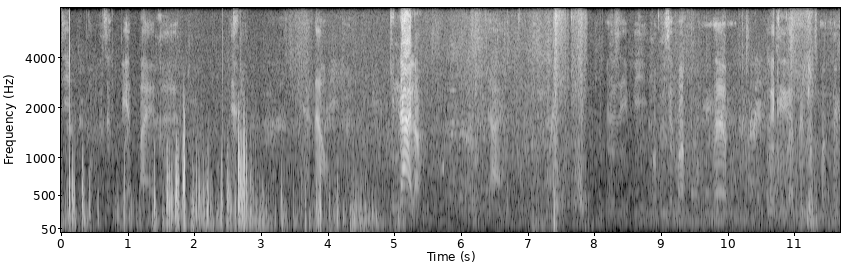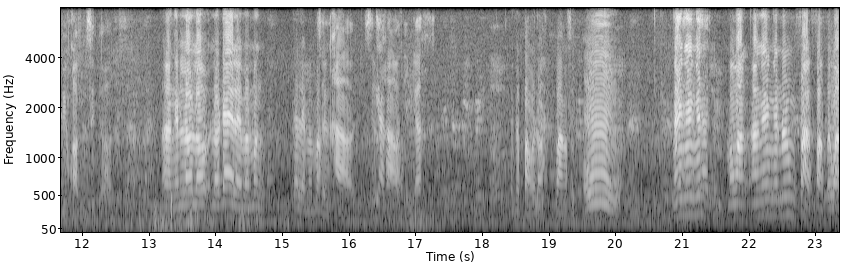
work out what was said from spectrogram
ที่ผมรู้สึกเปลี่ยนไปคือเนี่ยเนี่ยเน่า กินได้เหรอ ใช่ไม่รู้สิพี่ผมรู้สึกว่าผมเริ่มมือถือไม่เหมือนไม่มีความรู้สึกแล้วอะ อ่างั้นเราเราเราได้อะไรมามั่งได้อะไรมามั่ง เสือข่าวเสือข่าวดีก็ ในกระเป๋า เหรอวางสิโอ้งั้นงั้นงั้นมาวางอ่างั้นงั้นต้องฝากฝากไปวาง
